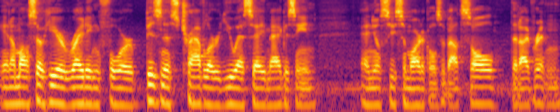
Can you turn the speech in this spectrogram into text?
And I'm also here writing for Business Traveler USA magazine. And you'll see some articles about Seoul that I've written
